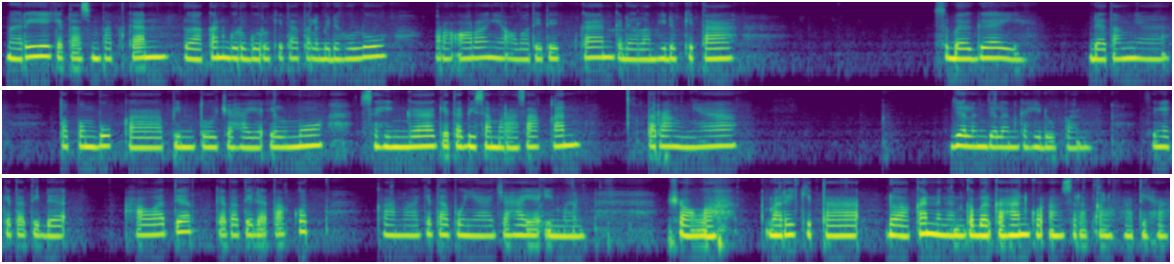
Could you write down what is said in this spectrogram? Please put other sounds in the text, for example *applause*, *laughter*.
Mari kita sempatkan doakan guru-guru kita terlebih dahulu, orang-orang yang Allah titipkan ke dalam hidup kita sebagai datangnya atau pembuka pintu cahaya ilmu sehingga kita bisa merasakan terangnya jalan-jalan kehidupan sehingga kita tidak khawatir, kita tidak takut karena kita punya cahaya iman. Insyaallah, mari kita doakan dengan keberkahan Quran surat Al-Fatihah.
